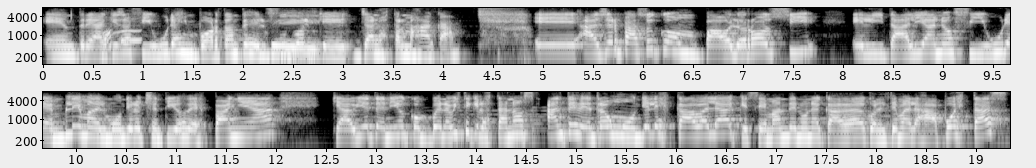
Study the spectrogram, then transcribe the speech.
entre aquellas figuras importantes del fútbol que ya no están más acá. Eh, ayer pasó con Paolo Rossi, el italiano figura emblema del Mundial 82 de España, que había tenido, bueno, viste que los tanos antes de entrar a un Mundial es cábala que se manden una cagada con el tema de las apuestas.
